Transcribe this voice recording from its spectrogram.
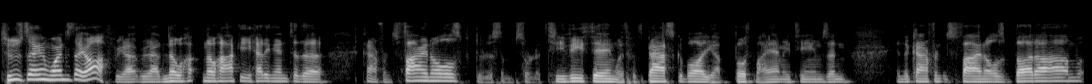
Tuesday and Wednesday off. We got we got no no hockey heading into the conference finals due to some sort of TV thing with with basketball. You got both Miami teams and in the conference finals, but um,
